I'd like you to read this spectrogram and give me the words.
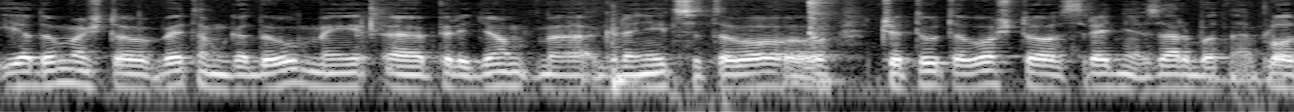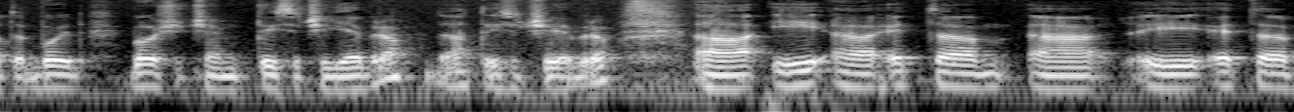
я думаю, что в этом году мы э, перейдем э, границу того, черту того, что средняя заработная плата будет больше, чем 1000 евро, да, 1000 евро. А, и, а, это, и эта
